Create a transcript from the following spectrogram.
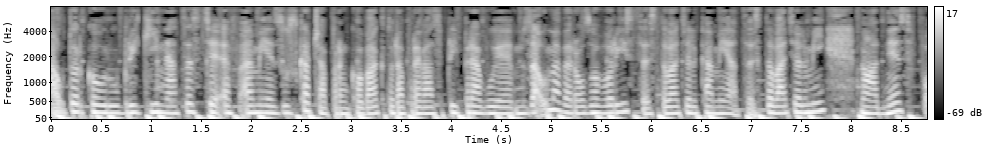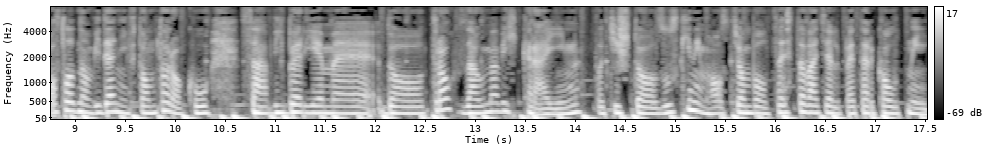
Autorkou rubriky Na ceste FM je Zuzka Čaprnková, ktorá pre vás pripravuje zaujímavé rozhovory s cestovateľkami a cestovateľmi. No a dnes v poslednom vydaní v tomto roku sa vyberieme do troch zaujímavých krajín, totižto Zuzkyným hosťom bol cestovateľ Peter Koutný.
